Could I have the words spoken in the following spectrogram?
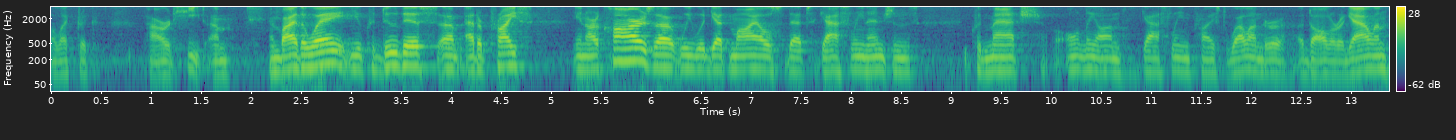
electric-powered heat. Um, and by the way, you could do this um, at a price in our cars. Uh, we would get miles that gasoline engines could match only on gasoline priced well under a dollar a gallon.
